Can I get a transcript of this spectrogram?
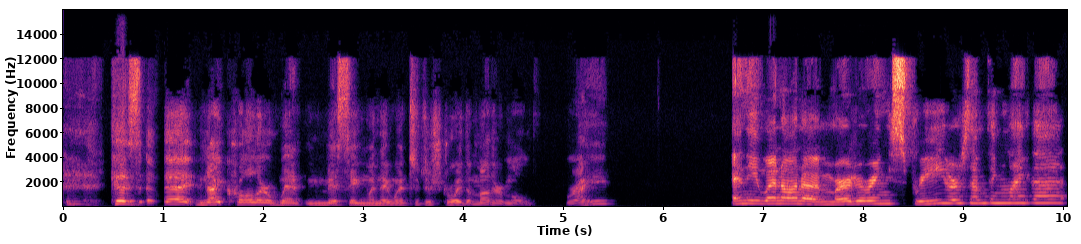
Because uh, Nightcrawler went missing when they went to destroy the mother mold, right? and he went on a murdering spree or something like that.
